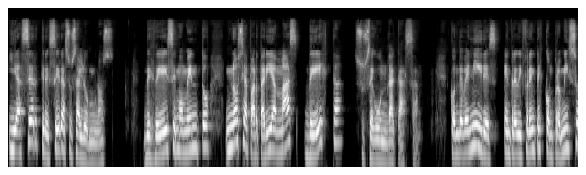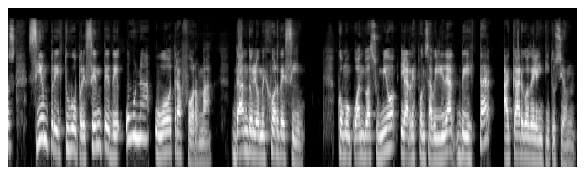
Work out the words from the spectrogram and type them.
y hacer crecer a sus alumnos. Desde ese momento no se apartaría más de esta su segunda casa con devenires entre diferentes compromisos, siempre estuvo presente de una u otra forma, dando lo mejor de sí, como cuando asumió la responsabilidad de estar a cargo de la institución.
